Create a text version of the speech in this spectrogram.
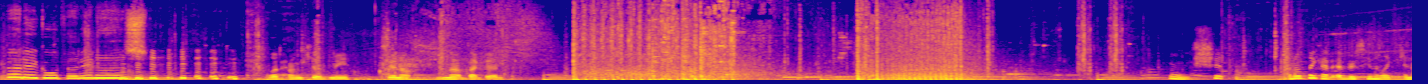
Very good, very nice. Bloodhound killed me. You're not not that good. Holy shit. I don't think I've ever seen like an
